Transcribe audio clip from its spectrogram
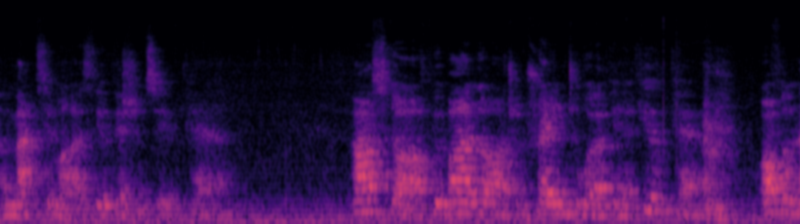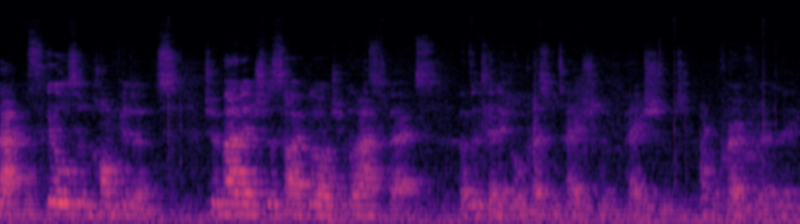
and maximise the efficiency of care. Our staff, who by and large are trained to work in acute care, often lack the skills and confidence to manage the psychological aspects of the clinical presentation of the patient appropriately.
